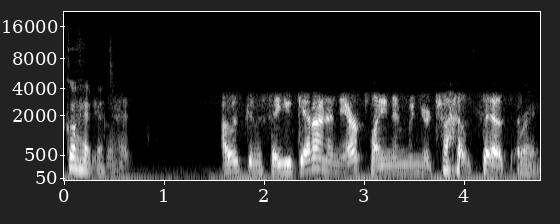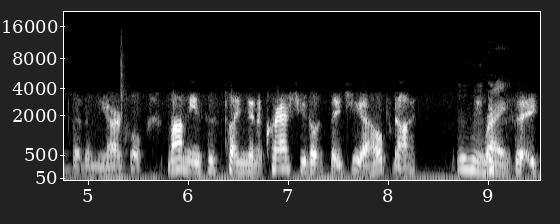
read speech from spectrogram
Go ahead, go ahead. I was going to say, you get on an airplane, and when your child says, as Right. it said in the article, "Mommy, is this plane going to crash?" You don't say, "Gee, I hope not." Mm-hmm, right. You say,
